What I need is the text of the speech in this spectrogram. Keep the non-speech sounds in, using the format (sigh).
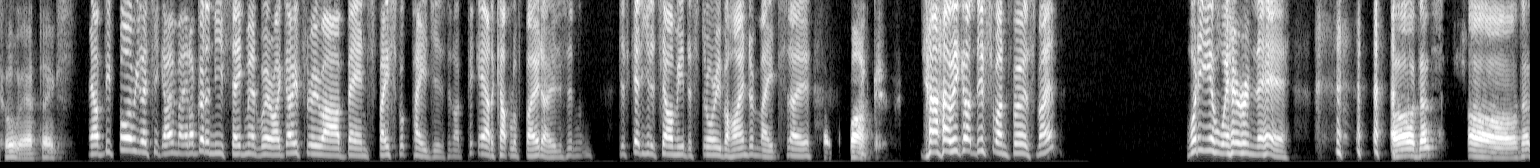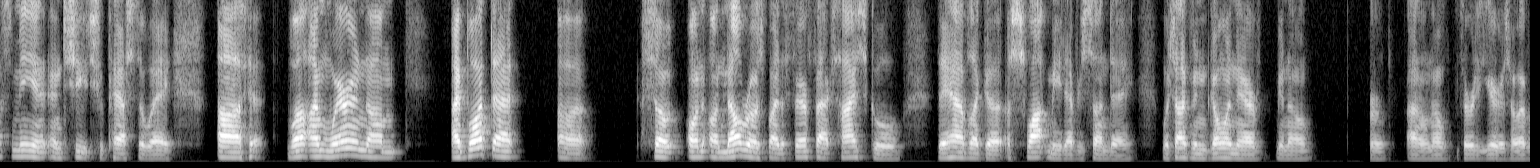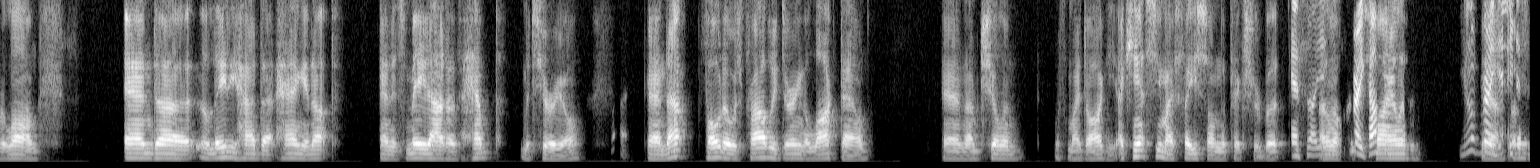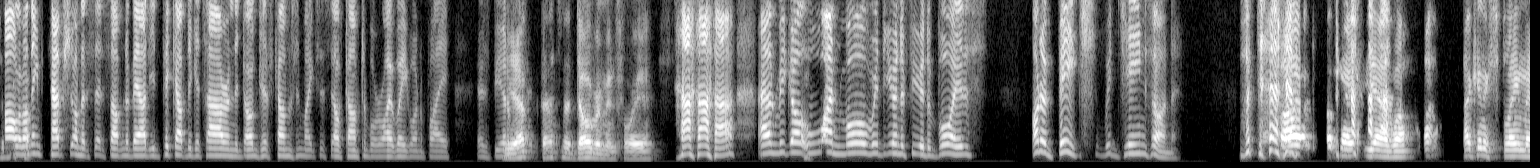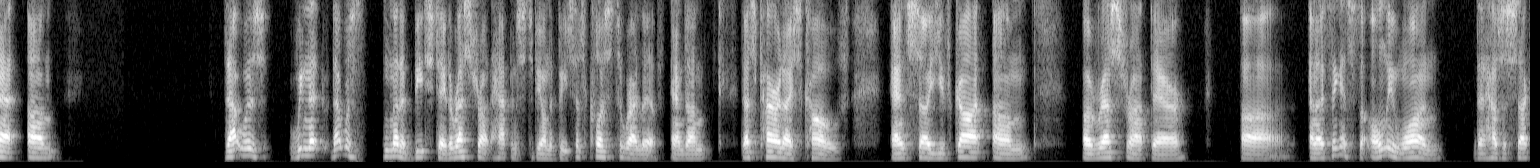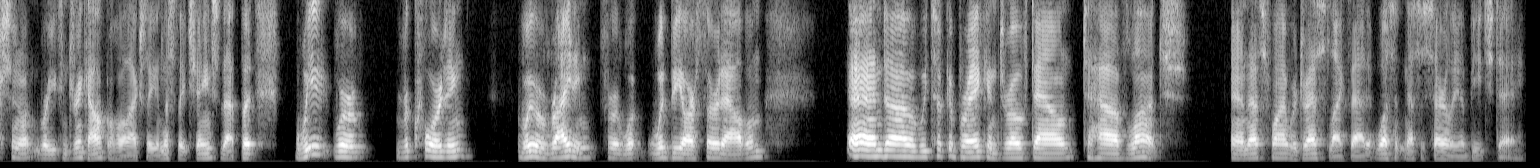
Cool, man. Thanks. Now, before we let you go, mate, I've got a new segment where I go through our band's Facebook pages and I pick out a couple of photos and just get you to tell me the story behind them, mate. So Fuck. (laughs) we got this one first, mate. What are you wearing there? (laughs) Oh, that's oh, that's me and, and Cheech who passed away. Uh, (laughs) well, I'm wearing um, I bought that uh, so on on Melrose by the Fairfax High School, they have like a, a swap meet every Sunday, which I've been going there, you know, for I don't know, 30 years, however long. And uh, the lady had that hanging up, and it's made out of hemp material. And that photo was probably during the lockdown, and I'm chilling with my doggy. I can't see my face on the picture, but Yeah, so I don't know if I'm very comfortable. Smiling. You look very, Yeah, yeah, but I'm smile. And I think the caption on it said something about you'd pick up the guitar and the dog just comes and makes itself comfortable right where you want to play. It's beautiful. Yep, that's the Doberman for you. (laughs) and we got one more with you and a few of the boys on a beach with jeans on. What the Uh, okay, yeah, (laughs) well, I, I can explain that. Um, that was we net, that was not a beach day. The restaurant happens to be on the beach. That's close to where I live, and um, that's Paradise Cove. And so you've got um a restaurant there, uh, and I think it's the only one that has a section where you can drink alcohol, actually, unless they changed that. But we were recording, we were writing for what would be our third album. And uh, we took a break and drove down to have lunch. And that's why we're dressed like that. It wasn't necessarily a beach day.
